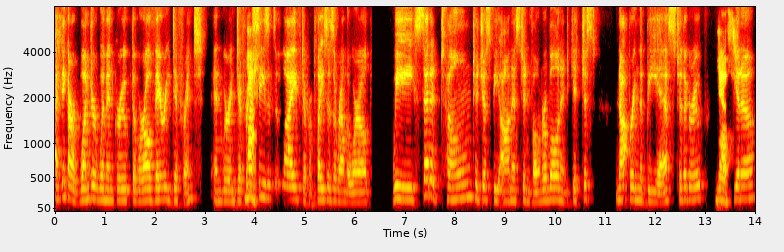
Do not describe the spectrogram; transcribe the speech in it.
I think our Wonder Women group that we're all very different and we're in different yeah. seasons of life, different places around the world. We set a tone to just be honest and vulnerable and to get just not bring the BS to the group. Yes. You know?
